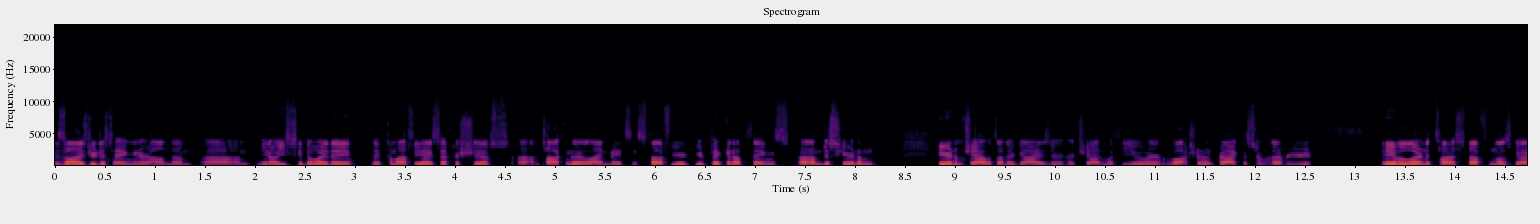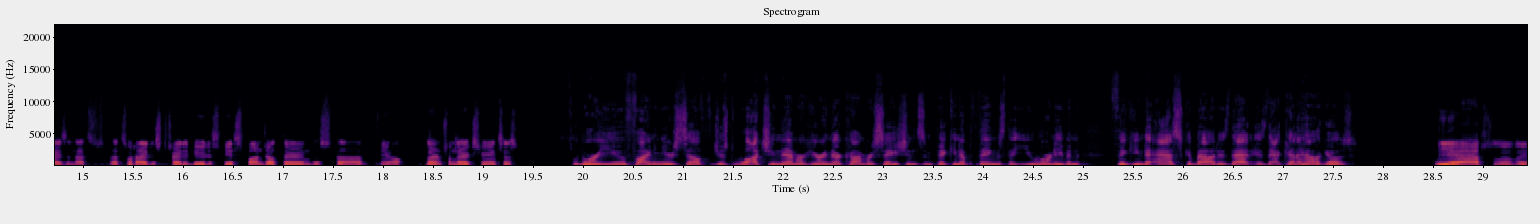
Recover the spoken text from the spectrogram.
as long as you're just hanging around them, um, you know, you see the way they they come off the ice after shifts, um, talking to their line mates and stuff. You're you're picking up things, um, just hearing them hearing them chat with other guys or, or chatting with you or watching them in practice or whatever. You're able to learn a ton of stuff from those guys, and that's that's what I just try to do, just be a sponge out there and just uh, you know learn from their experiences. Were you finding yourself just watching them or hearing their conversations and picking up things that you weren't even thinking to ask about? Is that is that kind of how it goes? Yeah, absolutely.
